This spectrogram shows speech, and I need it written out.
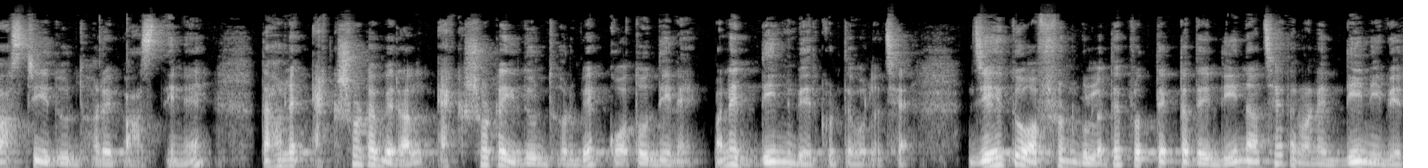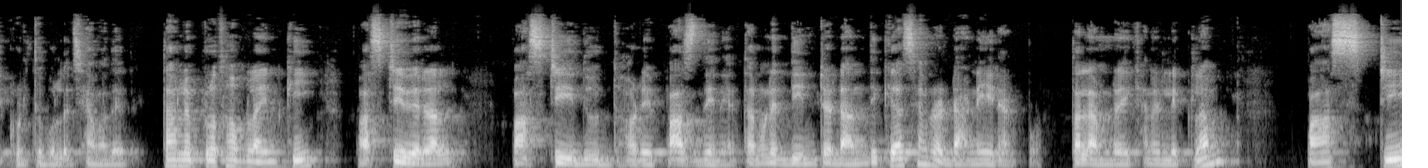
পাঁচটি ইঁদুর ধরে পাঁচ দিনে, তাহলে একশোটা বেড়াল একশোটা ইঁদুর ধরবে কত দিনে? মানে দিন বের করতে বলেছে। যেহেতু অপশনগুলোতে প্রত্যেকটাতেই দিন আছে, তার মানে দিনই বের করতে বলেছে আমাদের। তাহলে প্রথম লাইন কি? পাঁচটি বেড়াল পাঁচটি ইঁদুর ধরে পাঁচ দিনে, তার মানে দিনটা ডান দিকে আছে, আমরা ডানেই রাখব। তাহলে আমরা এখানে লিখলাম পাঁচটি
